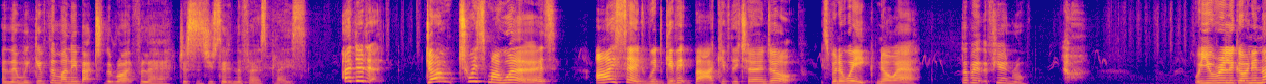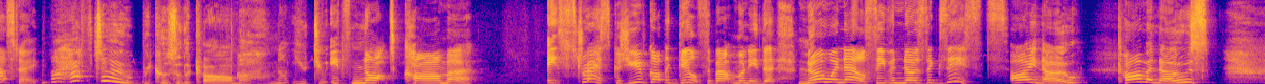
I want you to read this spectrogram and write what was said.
and then we give the money back to the rightful heir, just as you said in the first place. I did. Don't twist my words. I said we'd give it back if they turned up. It's been a week, no air. They'll be at the funeral. Were you really going in that state? I have to. Because of the karma. Oh, not you two. It's not karma. It's stress because you've got the guilt about money that no one else even knows exists. I know. Karma knows.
